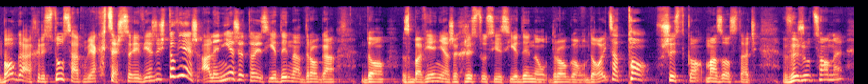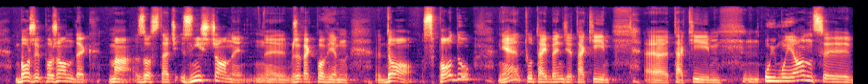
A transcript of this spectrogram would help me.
Boga, Chrystusa. Jak chcesz sobie wierzyć, to wiesz, ale nie, że to jest jedyna droga do zbawienia, że Chrystus jest jedyną drogą do Ojca. To wszystko ma zostać wyrzucone. Boży porządek ma zostać zniszczony, yy, że tak powiem, do spodu, nie? Tutaj będzie taki, e, taki ujmujący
